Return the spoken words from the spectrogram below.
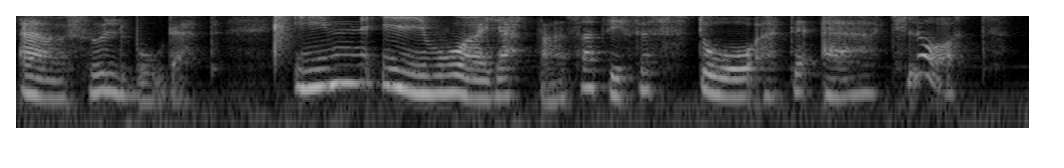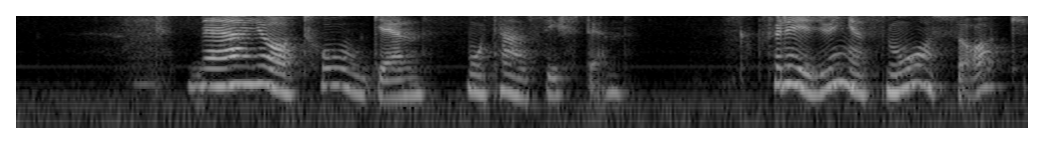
är fullbordat in i våra hjärtan så att vi förstår att det är klart. När jag trogen mot hans syften. För det är ju ingen småsak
